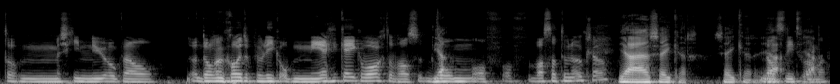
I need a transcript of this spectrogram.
toch misschien nu ook wel door een groter publiek op neergekeken wordt? Of als dom? Of, of was dat toen ook zo? Ja, zeker. Zeker. Dat ja, is niet veranderd.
